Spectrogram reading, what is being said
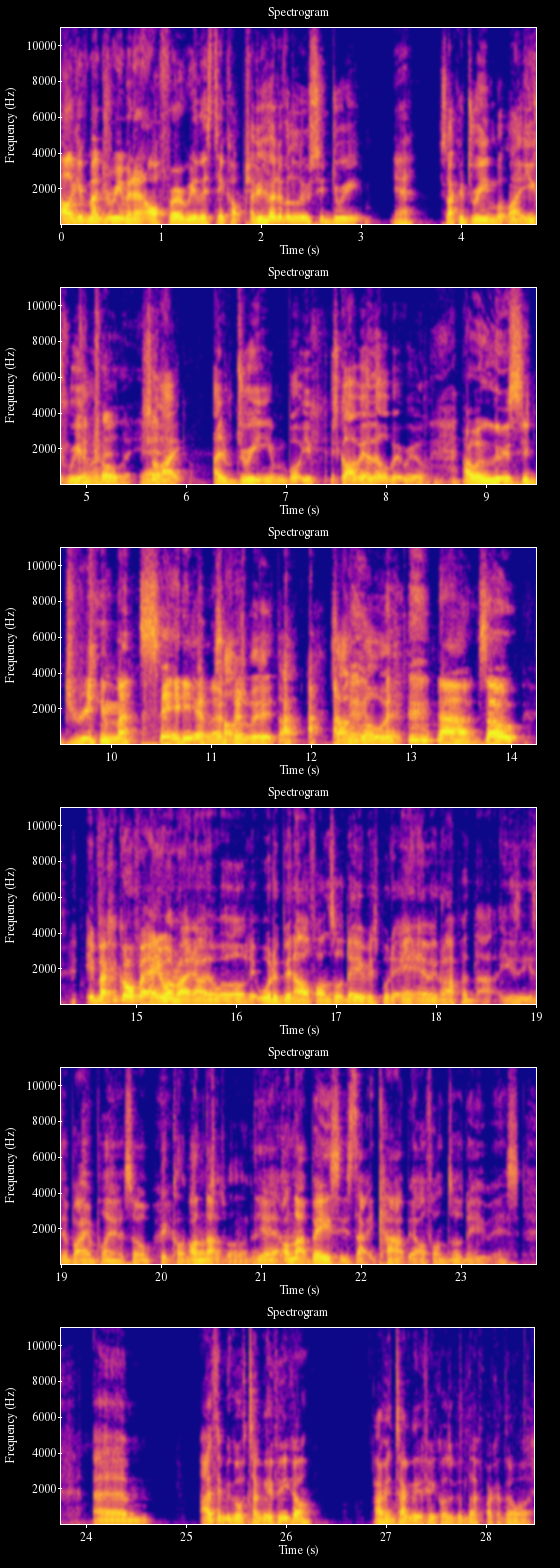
I'll give my dream and then offer a realistic option. Have you heard of a lucid dream? Yeah, it's like a dream, but like you can real, control it. Yeah. So like a dream, but you, it's got to be a little bit real. Our lucid dream Man City. 11. Sounds weird. That sounds well weird. nah. So if I could go for anyone right now in the world, it would have been Alphonso Davies, but it ain't ever gonna happen. That he's, he's a buying player, so big contract on that, as well. Yeah, on that basis, that can't be Alphonso Davies. Um, I think we go for Tagliafico. I think Tagliafico is a good left back. I don't know what,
